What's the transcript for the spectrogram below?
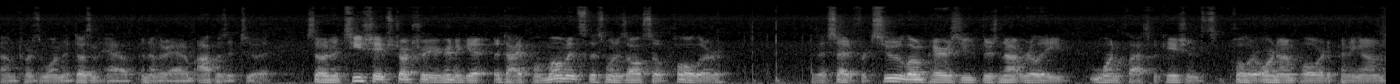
um, towards the one that doesn't have another atom opposite to it. So in a T-shaped structure, you're going to get a dipole moment. So this one is also polar. As I said, for two lone pairs, you, there's not really one classification. It's polar or nonpolar, depending on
